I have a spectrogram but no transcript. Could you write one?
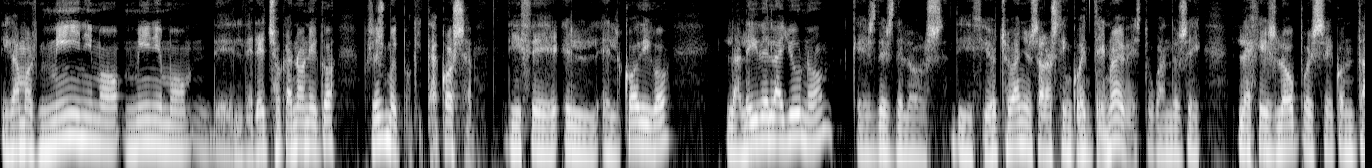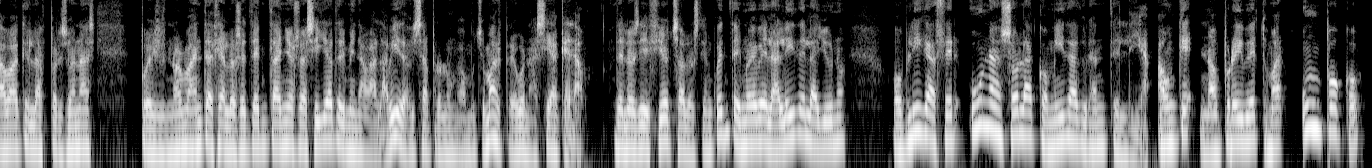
digamos, mínimo, mínimo del derecho canónico, pues es muy poquita cosa. Dice el, el código, la ley del ayuno que es desde los 18 años a los 59. Esto cuando se legisló, pues se contaba que las personas, pues normalmente hacia los 70 años así ya terminaba la vida. Hoy se ha prolongado mucho más, pero bueno, así ha quedado. De los 18 a los 59, la ley del ayuno obliga a hacer una sola comida durante el día, aunque no prohíbe tomar un poco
